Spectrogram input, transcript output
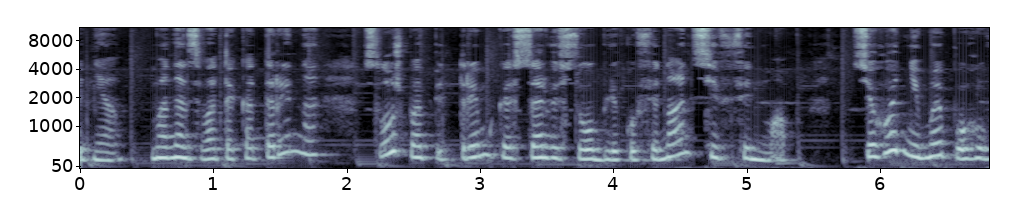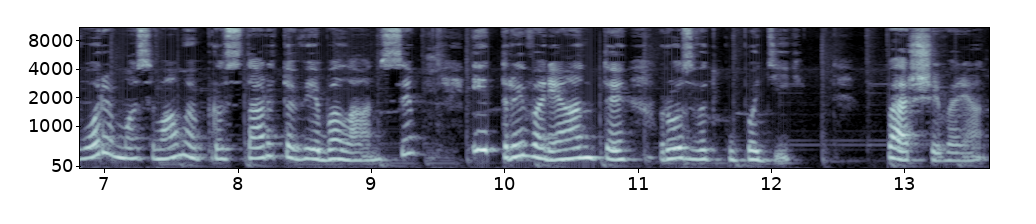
дня! Мене звати Катерина, служба підтримки сервісу обліку фінансів Фінмап. Сьогодні ми поговоримо з вами про стартові баланси і три варіанти розвитку подій. Перший варіант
